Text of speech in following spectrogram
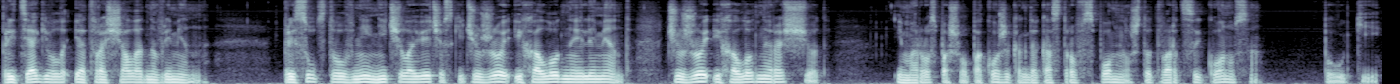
притягивала и отвращала одновременно. Присутствовал в ней нечеловеческий, чужой и холодный элемент, чужой и холодный расчет. И мороз пошел по коже, когда Костров вспомнил, что творцы конуса – пауки.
